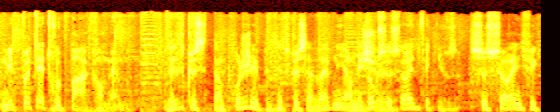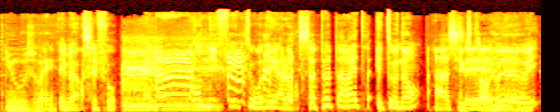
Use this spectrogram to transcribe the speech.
Mais peut-être pas quand même. Peut-être que c'est un projet, peut-être que ça va venir. Mais Donc, je- ce serait une fake news. ce serait une fake news, ouais. Eh bien, c'est faux. Elle a en effet tourné. Alors, ça peut paraître étonnant. Ah, c'est extraordinaire. oui, oui.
